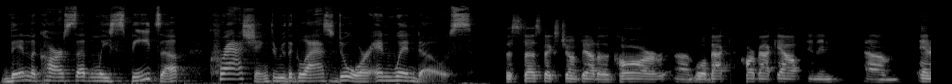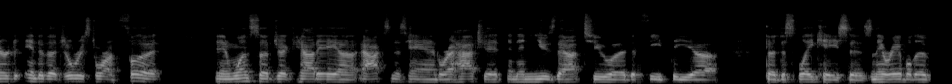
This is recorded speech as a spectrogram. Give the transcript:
Then the car suddenly speeds up, crashing through the glass door and windows. The suspects jumped out of the car, um, well, back the car back out, and then um, entered into the jewelry store on foot. And one subject had a uh, axe in his hand or a hatchet, and then used that to uh, defeat the uh, the display cases, and they were able to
